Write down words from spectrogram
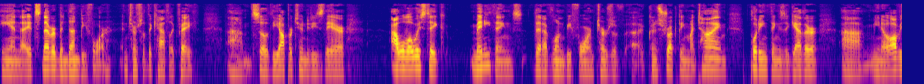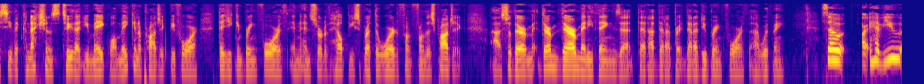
and it's never been done before in terms of the Catholic faith. Um, so the opportunities there, I will always take many things that I've learned before in terms of uh, constructing my time, putting things together. Um, you know, obviously the connections too that you make while making a project before that you can bring forth and, and sort of help you spread the word from, from this project. Uh, so there are there there are many things that that I, that I that I do bring forth uh, with me. So have you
